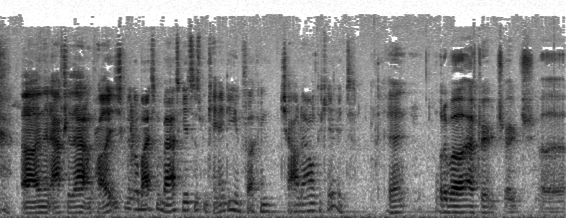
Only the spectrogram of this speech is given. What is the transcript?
uh, and then after that, I'm probably just gonna go buy some baskets and some candy and fucking chow down with the kids. Yeah. What about after church, uh,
